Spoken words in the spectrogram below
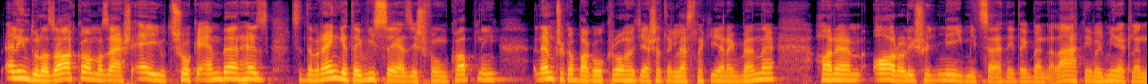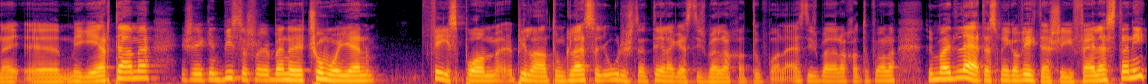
elindul az alkalmazás, eljut sok emberhez, szerintem rengeteg visszajelzést fogunk kapni, nem csak a bugokról, hogy esetleg lesznek ilyenek benne, hanem arról is, hogy még mit szeretnétek benne látni, vagy minek lenne e, még értelme, és egyébként biztos vagyok benne, hogy egy csomó ilyen facepalm pillanatunk lesz, hogy úristen, tényleg ezt is belerakhattuk volna, ezt is belerakhattuk volna, hogy majd lehet ezt még a végtelenségig fejleszteni,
